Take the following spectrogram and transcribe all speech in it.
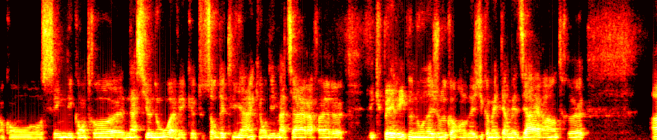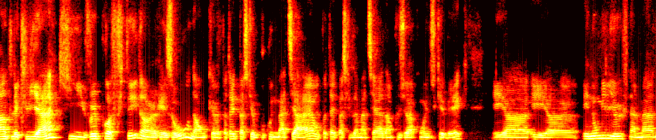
Donc, on signe des contrats euh, nationaux avec toutes sortes de clients qui ont des matières à faire euh, récupérer. Nous, on agit, comme intermédiaire entre, entre le client qui veut profiter d'un réseau, donc euh, peut-être parce qu'il y a beaucoup de matière ou peut-être parce qu'il y a de la matière dans plusieurs coins du Québec. Et, et, nos milieux, finalement.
